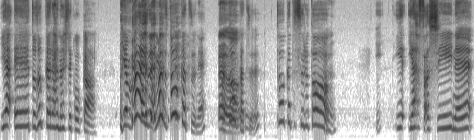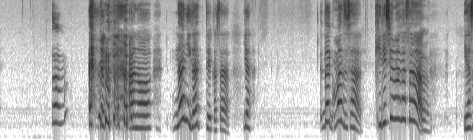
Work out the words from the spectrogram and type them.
いや、えーと、どっから話していこうか。いや、まず、まず統括ね。あ うん統括。統括すると、うんい、い、優しいね。あの、何がっていうかさ、いや。だ、まずさ、霧島がさ、優し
